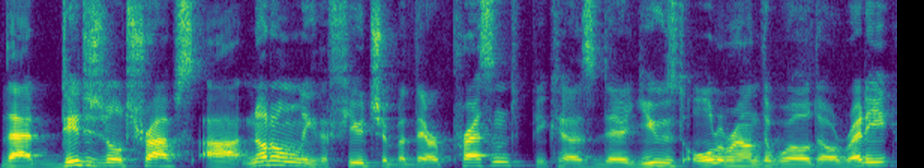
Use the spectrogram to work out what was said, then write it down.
that digital traps are not only the future but they're present because they're used all around the world already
